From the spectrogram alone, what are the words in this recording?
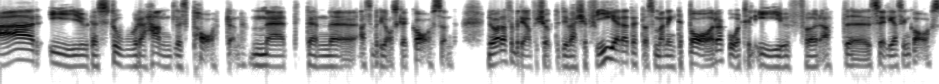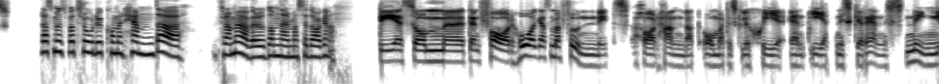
är EU den stora handelsparten med den eh, azerbajdzjanska gasen. Nu har Azerbajdzjan försökt att diversifiera detta så man inte bara går till EU för att eh, sälja sin gas. Rasmus, vad tror du kommer hända framöver de närmaste dagarna? Det som eh, den farhåga som har funnits har handlat om att det skulle ske en etnisk rensning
